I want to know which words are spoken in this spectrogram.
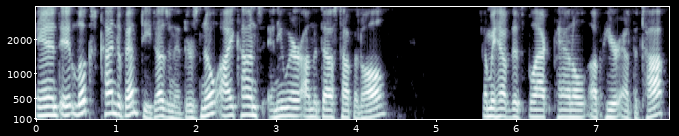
and it looks kind of empty, doesn't it? There's no icons anywhere on the desktop at all. And we have this black panel up here at the top,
